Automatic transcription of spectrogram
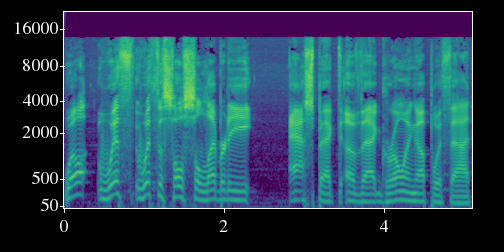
Well, with with this whole celebrity aspect of that growing up with that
